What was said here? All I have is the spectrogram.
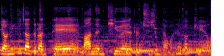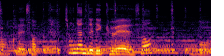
연구자들한테 많은 기회를 주신다고 생각해요. 그래서 청년들이 교회에서 뭐,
